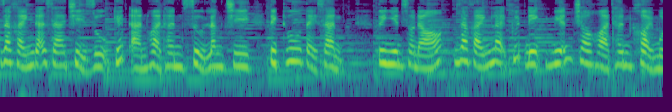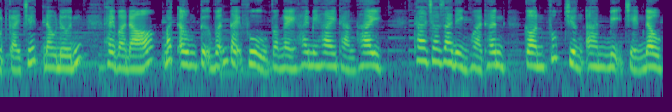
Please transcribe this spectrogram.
Gia Khánh đã ra chỉ dụ kết án Hòa thân xử lăng trì, tịch thu tài sản. Tuy nhiên sau đó, Gia Khánh lại quyết định miễn cho Hòa thân khỏi một cái chết đau đớn, thay vào đó bắt ông tự vẫn tại phủ vào ngày 22 tháng 2, tha cho gia đình Hòa thân, còn Phúc Trường An bị chém đầu.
